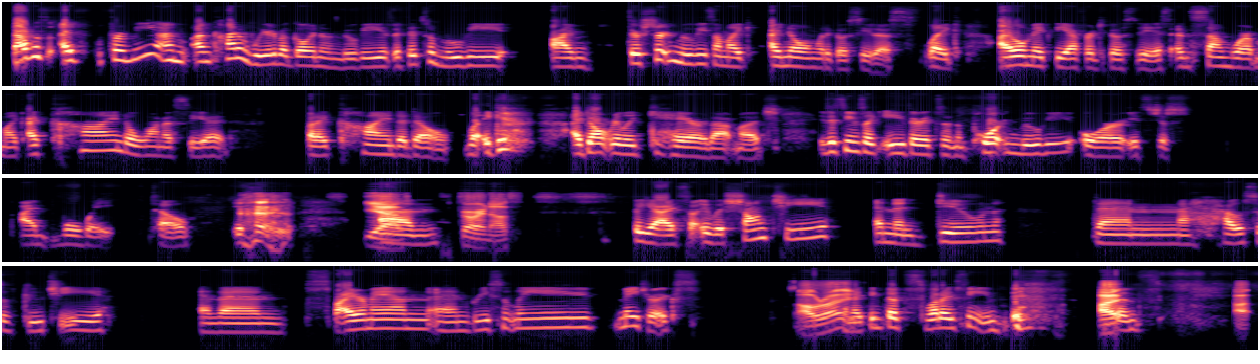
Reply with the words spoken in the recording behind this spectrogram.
that was I for me, I'm I'm kind of weird about going to the movies. If it's a movie, I'm there's certain movies I'm like I know I'm going to go see this. Like I will make the effort to go see this, and some where I'm like I kind of want to see it, but I kind of don't. Like I don't really care that much. It just seems like either it's an important movie or it's just I will wait till it's free. Yeah, Um, fair enough. but yeah, I saw it was Shang Chi and then Dune, then House of Gucci, and then Spider Man, and recently Matrix. All right. And I think that's what I've seen. I- Uh,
